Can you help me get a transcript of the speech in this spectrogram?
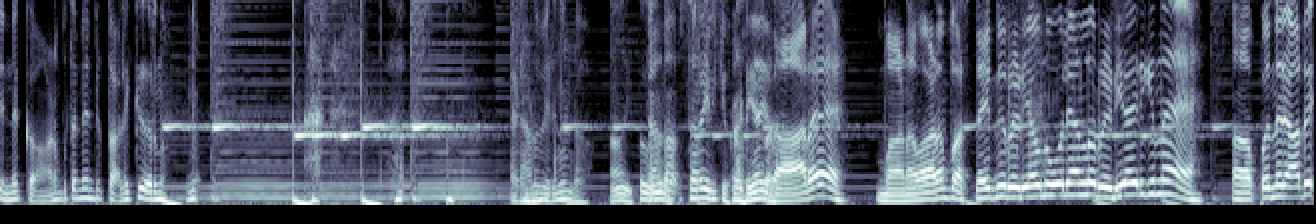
നിന്നെ കാണുമ്പോൾ തന്നെ എന്റെ തലയ്ക്ക് കയറുന്നു. എടാൾ വരുന്നുണ്ടോ? സാറേ ഇരിക്കൂ. റെഡിയായോ? സാറേ മണവാളം ഫസ്റ്റ് നൈറ്റിന് റെഡി ആവുന്ന പോലെയാണല്ലോ റെഡി ആയിരിക്കുന്നേ അപ്പൊ ഇന്ന് രാത്രി.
